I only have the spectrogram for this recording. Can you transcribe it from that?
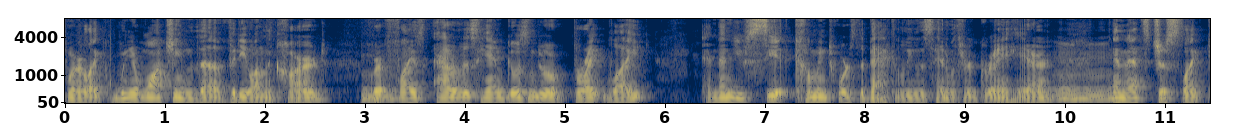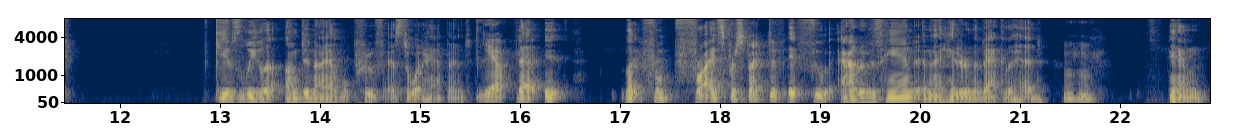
where like when you're watching the video on the card where it mm-hmm. flies out of his hand, goes into a bright light, and then you see it coming towards the back of Leela's head with her gray hair. Mm-hmm. And that's just like gives Leela undeniable proof as to what happened. Yeah. That it like from Fry's perspective, it flew out of his hand and then hit her in the back of the head. And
